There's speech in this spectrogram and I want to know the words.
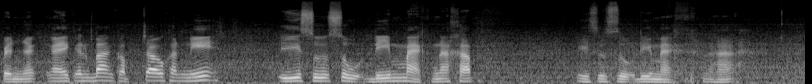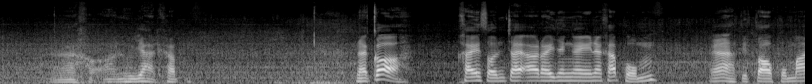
เป็นยังไงกันบ้างกับเจ้าคันนี้ Isuzu D-Max นะครับ Isuzu D-Max นะฮะอขออนุญาตครับ แล้วก็ใครสนใจอะไรยังไงนะครับผมติดต่อผมมา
